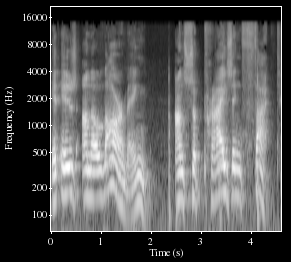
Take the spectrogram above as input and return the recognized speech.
it is an alarming and surprising fact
